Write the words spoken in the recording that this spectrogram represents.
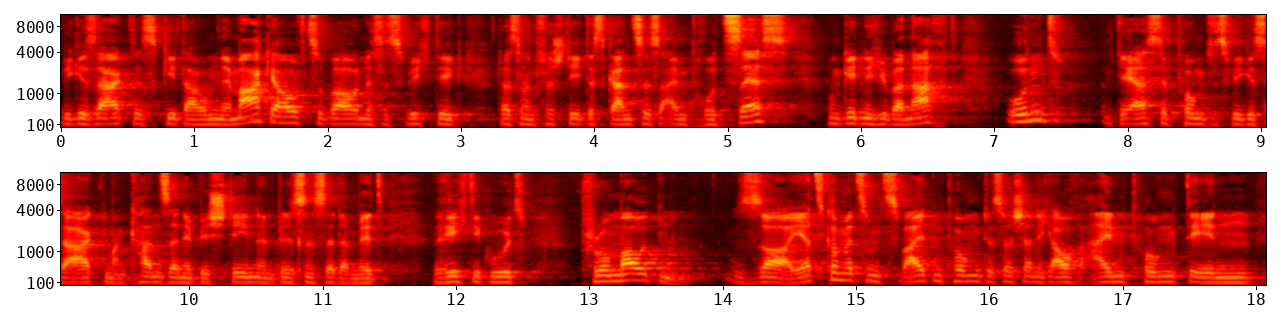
Wie gesagt, es geht darum, eine Marke aufzubauen. Es ist wichtig, dass man versteht, das Ganze ist ein Prozess und geht nicht über Nacht. Und Der erste Punkt ist, wie gesagt, man kann seine bestehenden Businesses damit richtig gut promoten. So, jetzt kommen wir zum zweiten Punkt. Das ist wahrscheinlich auch ein Punkt, den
